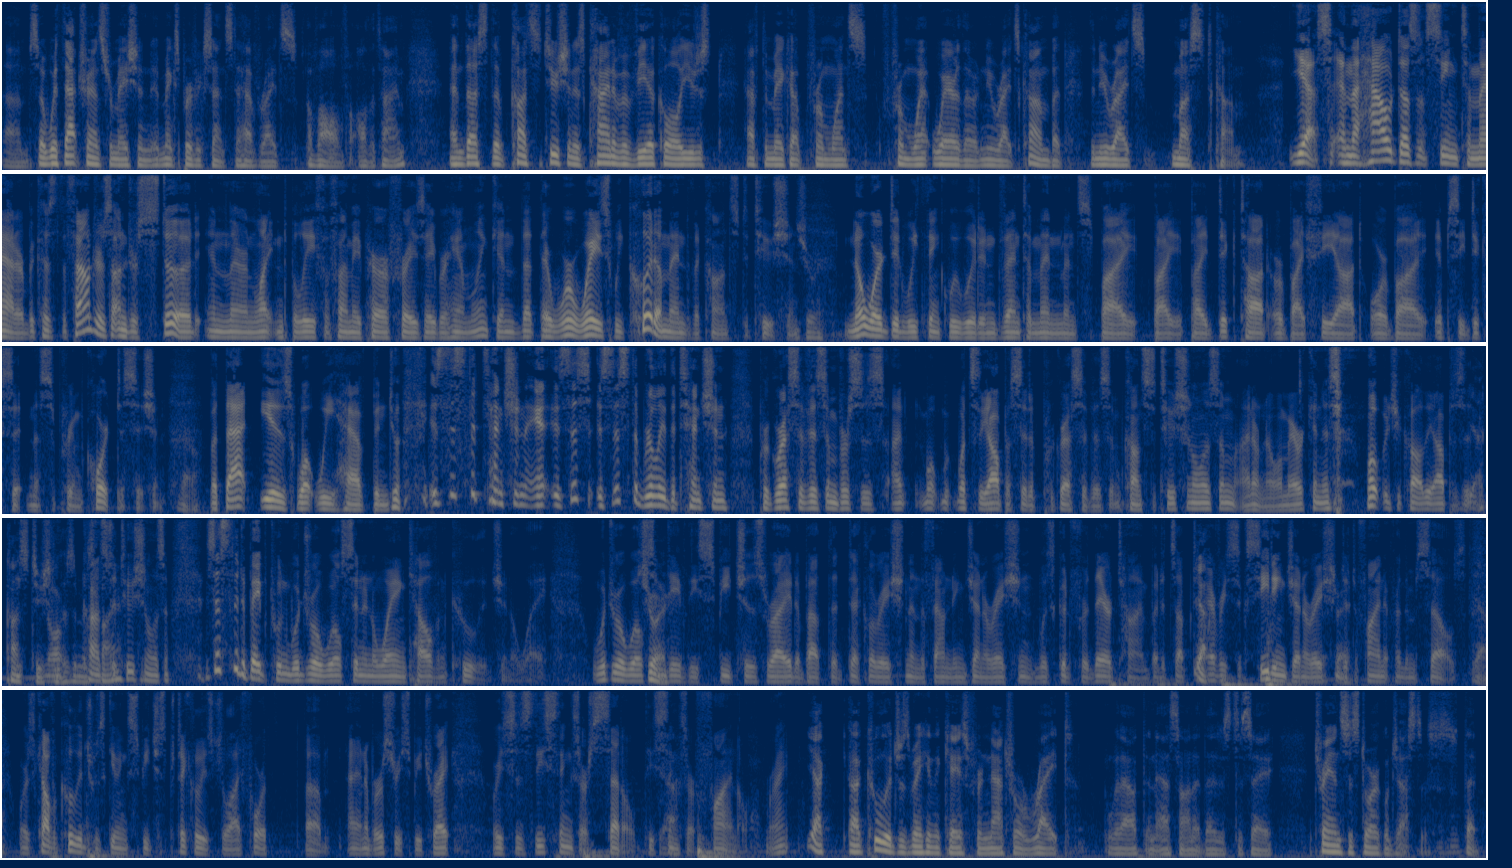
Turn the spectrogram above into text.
Um, so, with that transformation, it makes perfect sense to have rights evolve all the time, and thus the Constitution is kind of a vehicle. You just have to make up from whence from wh- where the new rights come, but the new rights must come. Yes, and the how doesn't seem to matter because the founders understood, in their enlightened belief, if I may paraphrase Abraham Lincoln, that there were ways we could amend the Constitution. Sure. Nowhere did we think we would invent amendments by by by diktat or by fiat or by ipse dixit in a Supreme Court decision. No. But that is what we have been doing. Is this the tension? Is this is this the really the tension? Progressivism versus uh, what, what's the opposite of progressivism? Constitutionalism? I don't know. Americanism? what would you call the opposite? Yeah, constitutionalism is constitutionalism. Is this the debate between Woodrow Wilson in a way and Calvin Coolidge in a way? Woodrow Wilson Sure. gave these speeches, right, about the Declaration and the founding generation was good for their time, but it's up to Yeah. every succeeding generation to define it for themselves. Yeah. Whereas Calvin Coolidge was giving speeches, particularly his July 4th um, anniversary speech, right, where he says, These things are settled, these things are final, right? Yeah, uh, Coolidge was making the case for natural right without an S on it. That is to say, trans historical justice. That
